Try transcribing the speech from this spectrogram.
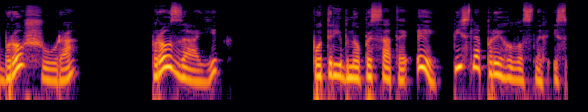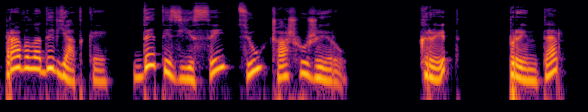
Брошура, прозаїк. Потрібно писати «и» після приголосних із правила дев'ятки, де ти з'їси цю чашу жиру. Крит, принтер,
